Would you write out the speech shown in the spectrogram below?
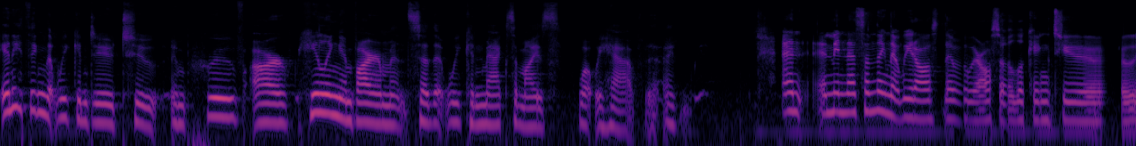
anything that we can do to improve our healing environment so that we can maximize what we have. I, and I mean that's something that we'd also that we're also looking to uh,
